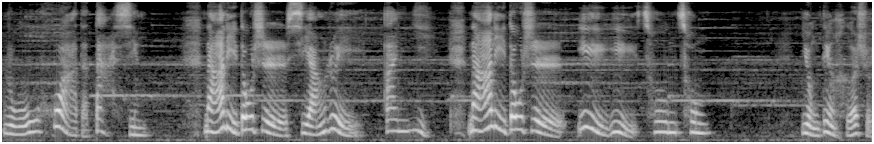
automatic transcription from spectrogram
如画的大兴，哪里都是祥瑞安逸，哪里都是郁郁葱葱。永定河水。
